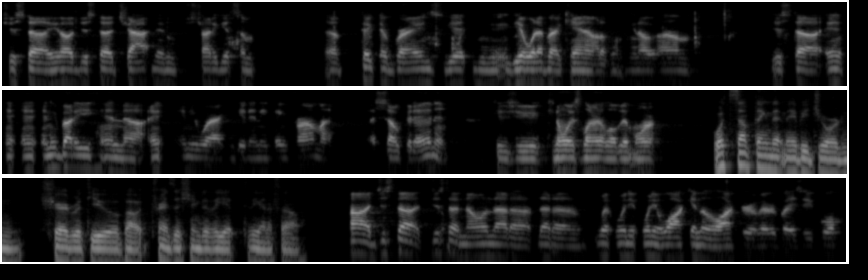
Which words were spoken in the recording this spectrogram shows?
Just uh, you know, just uh, chatting and just try to get some, pick their brains, get get whatever I can out of them. You know, um, just in, in, anybody and anywhere I can get anything from, I, I soak it in, and because you can always learn a little bit more. What's something that maybe Jordan shared with you about transitioning to the to the NFL? Uh, just uh, just uh, knowing that uh, that uh, when you when you walk into the locker room, everybody's equal.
